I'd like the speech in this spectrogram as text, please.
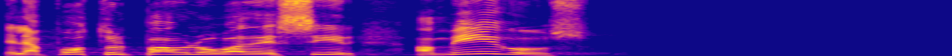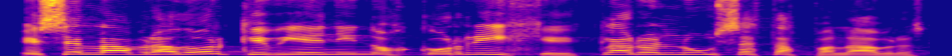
el apóstol Pablo va a decir, amigos, es el labrador que viene y nos corrige. Claro, él no usa estas palabras,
